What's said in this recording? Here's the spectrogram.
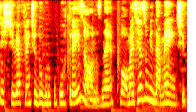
e estive à frente do grupo por três anos, né? Bom, mas resumidamente,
